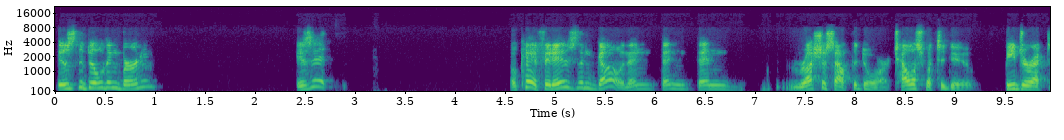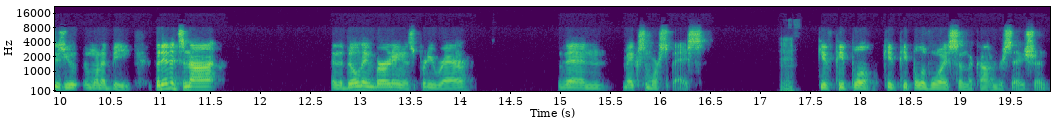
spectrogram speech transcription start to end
is the building burning is it okay if it is then go then then then rush us out the door tell us what to do be direct as you want to be but if it's not and the building burning is pretty rare then make some more space hmm. give people give people a voice in the conversation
